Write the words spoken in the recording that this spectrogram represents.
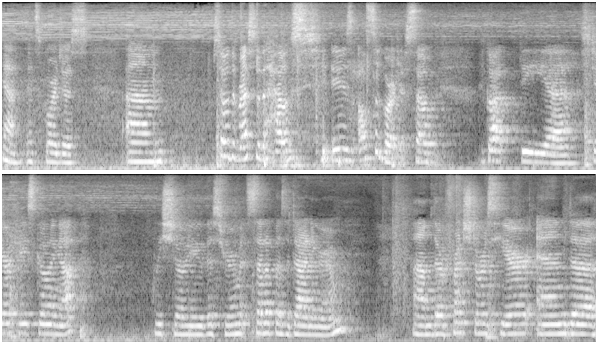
yeah, it's gorgeous. Um, so the rest of the house is also gorgeous. So We've got the uh, staircase going up. We show you this room. It's set up as a dining room. Um, there are French doors here and uh,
